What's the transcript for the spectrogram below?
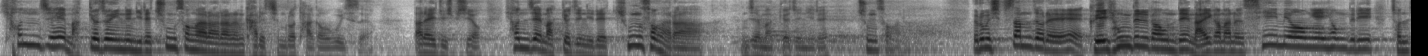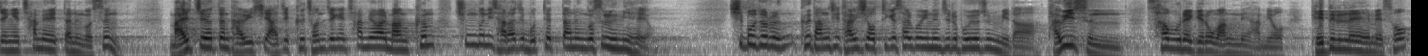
현재에 맡겨져 있는 일에 충성하라라는 가르침으로 다가오고 있어요. 따라해 주십시오. 현재 맡겨진 일에 충성하라. 현재 맡겨진 일에 충성하라. 여러분 13절에 그의 형들 가운데 나이가 많은 세 명의 형들이 전쟁에 참여했다는 것은 말제였던 다윗이 아직 그 전쟁에 참여할 만큼 충분히 잘하지 못했다는 것을 의미해요. 15절은 그 당시 다윗이 어떻게 살고 있는지를 보여줍니다. 다윗은 사울에게로 왕래하며 베들레헴에서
